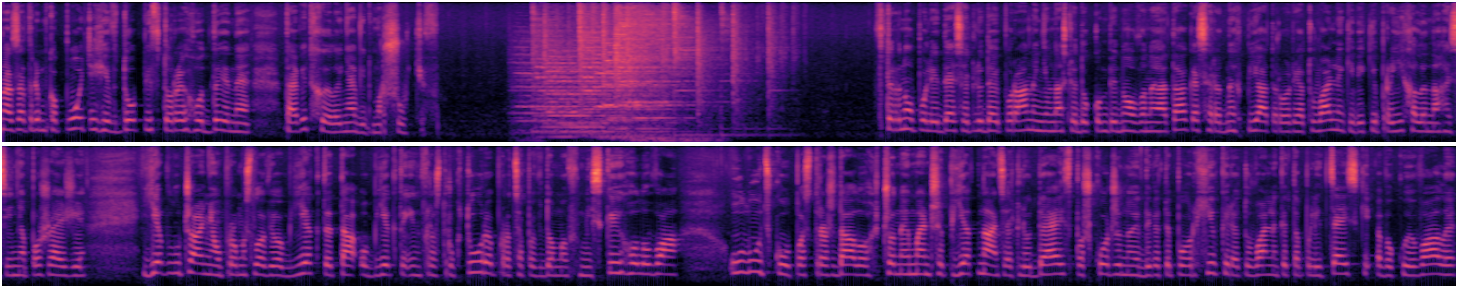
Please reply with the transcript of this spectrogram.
ймовірна затримка потягів до півтори години та відхилення від маршрутів. В Тернополі 10 людей поранені внаслідок комбінованої атаки. Серед них п'ятеро рятувальників, які приїхали на гасіння пожежі. Є влучання у промислові об'єкти та об'єкти інфраструктури. Про це повідомив міський голова. У Луцьку постраждало щонайменше 15 людей. З пошкодженої дев'ятиповерхівки рятувальники та поліцейські евакуювали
